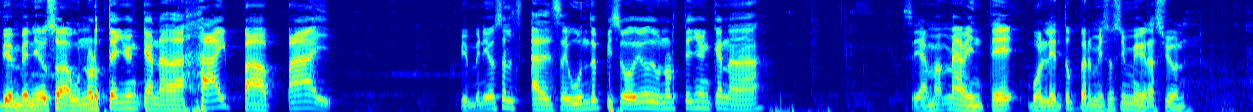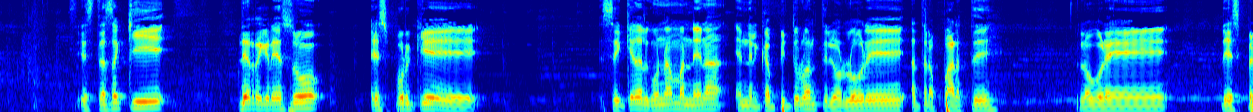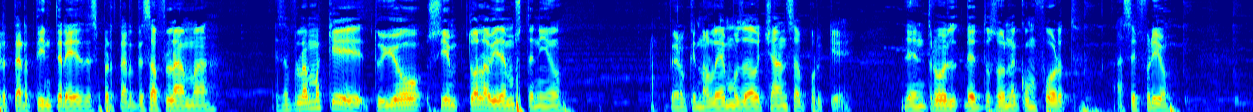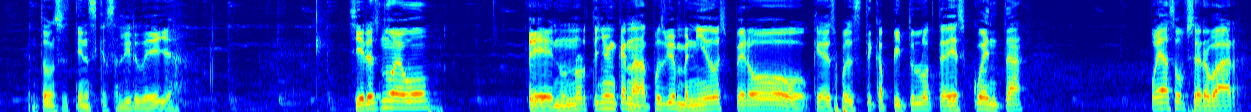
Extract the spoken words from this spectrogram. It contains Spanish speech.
Bienvenidos a Un Norteño en Canadá. ¡Ay, papay! Bienvenidos al, al segundo episodio de Un Norteño en Canadá. Se llama Me aventé boleto, permisos, inmigración. Si estás aquí de regreso es porque sé que de alguna manera en el capítulo anterior logré atraparte, logré despertarte interés, despertarte esa flama esa flama que tú y yo siempre, toda la vida hemos tenido, pero que no le hemos dado chance porque dentro de tu zona de confort hace frío. Entonces tienes que salir de ella. Si eres nuevo en un norteño en Canadá, pues bienvenido. Espero que después de este capítulo te des cuenta, puedas observar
